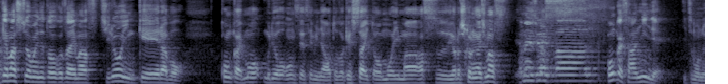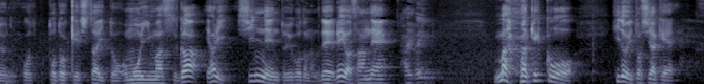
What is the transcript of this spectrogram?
けましておめでとうございます。治療院経営ラボ。今回も無料音声セミナーをお届けしたいと思います。よろしくお願いします。お願いします。今回3人でいつものようにお届けしたいと思いますがやはり新年ということなので令和3年。はい、まあ結構ひどい年明け。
